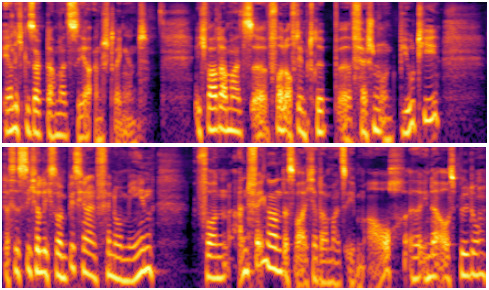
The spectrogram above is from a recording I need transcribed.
ehrlich gesagt damals sehr anstrengend. Ich war damals äh, voll auf dem Trip äh, Fashion und Beauty. Das ist sicherlich so ein bisschen ein Phänomen von Anfängern, das war ich ja damals eben auch äh, in der Ausbildung,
